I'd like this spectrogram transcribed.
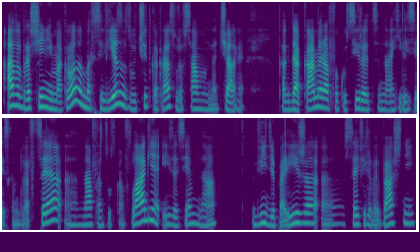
а в обращении Макрона Марсельеза звучит как раз уже в самом начале, когда камера фокусируется на Елисейском дворце, э, на французском флаге и затем на виде Парижа э, с Эйфелевой башней.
